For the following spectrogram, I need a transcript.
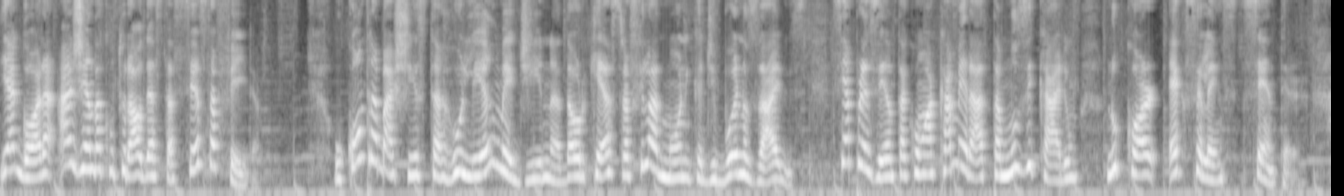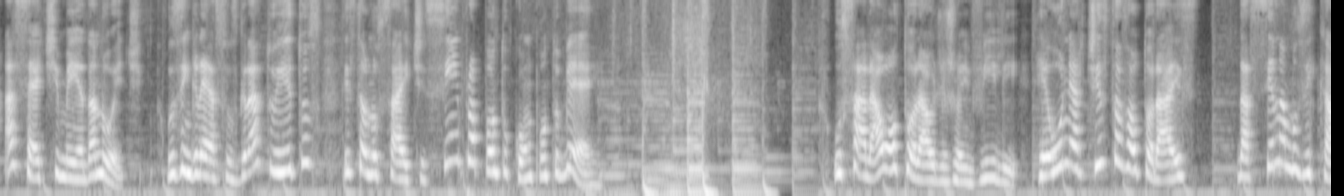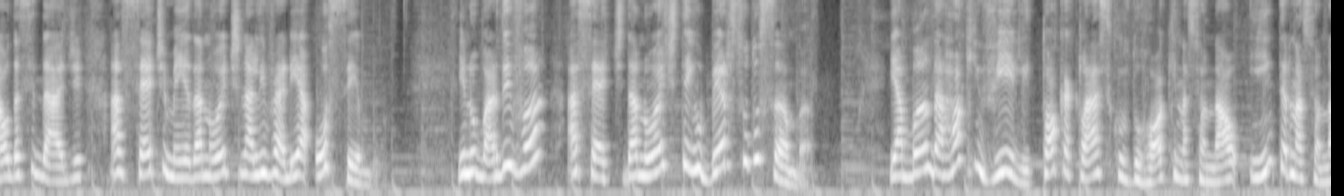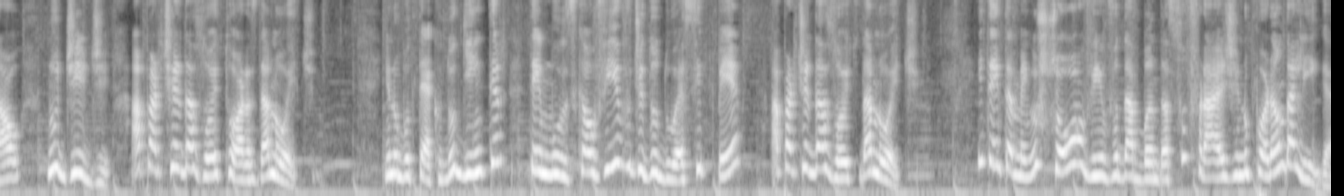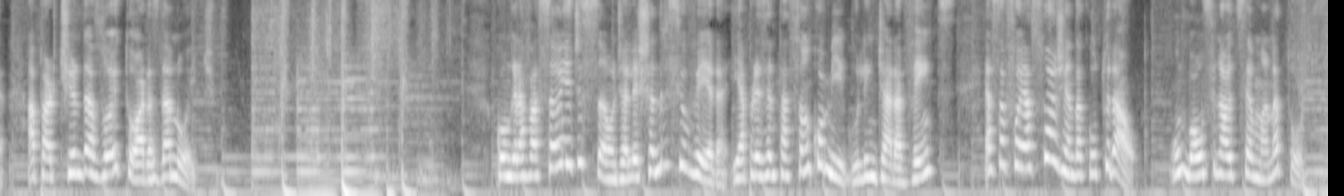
E agora, a agenda cultural desta sexta-feira. O contrabaixista Julián Medina, da Orquestra Filarmônica de Buenos Aires, se apresenta com a Camerata Musicarium no Core Excellence Center, às sete e meia da noite. Os ingressos gratuitos estão no site simpla.com.br. O Sarau Autoral de Joinville reúne artistas autorais da cena musical da cidade às sete e meia da noite na livraria O Sebo. E no Bar do Ivan, às sete da noite, tem o Berço do Samba. E a banda Rockinville toca clássicos do rock nacional e internacional no Didi, a partir das 8 horas da noite. E no Boteco do Guinter tem música ao vivo de Dudu SP a partir das 8 da noite. E tem também o show ao vivo da banda Sufrage no Porão da Liga, a partir das 8 horas da noite. Com gravação e edição de Alexandre Silveira e apresentação comigo, Lindiara Ventes, essa foi a sua agenda cultural. Um bom final de semana a todos.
